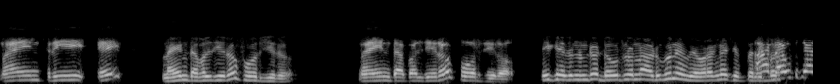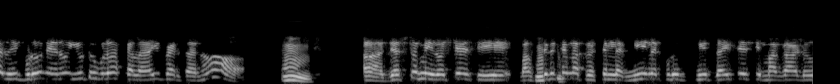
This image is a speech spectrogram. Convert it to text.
Nine three eight. Nine double zero four zero. Nine double zero four zero. నీకు ఏదైనా ఉంటే డౌట్లు ఉన్నా అడుగు నేను వివరంగా చెప్తాను. డౌట్ కాదు ఇప్పుడు నేను యూట్యూబ్లో లైవ్ పెడతాను. జస్ట్ మీరు వచ్చేసి మాకు చిన్న చిన్న ప్రశ్నలే. మీరు ఇప్పుడు మీరు దయచేసి మగాడు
